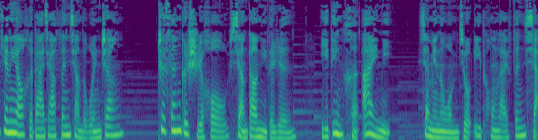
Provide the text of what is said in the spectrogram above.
天呢，要和大家分享的文章，这三个时候想到你的人一定很爱你。下面呢，我们就一同来分享。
